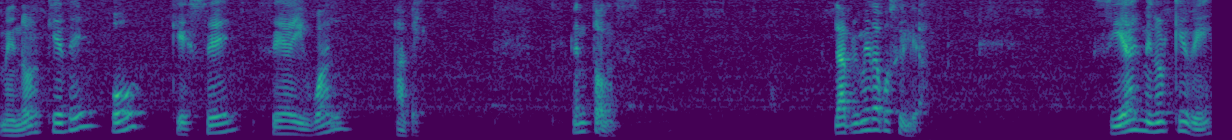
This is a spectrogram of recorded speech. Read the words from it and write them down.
menor que D o que C sea igual a B. Entonces, la primera posibilidad, si A es menor que B,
